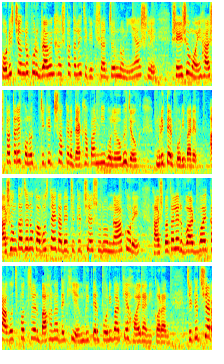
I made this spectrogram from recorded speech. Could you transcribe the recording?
হরিশ্চন্দ্রপুর গ্রামীণ হাসপাতালে চিকিৎসার জন্য নিয়ে আসলে। সেই সময় হাসপাতালে কোনো চিকিৎসকের দেখা পাননি বলে অভিযোগ মৃতের পরিবারের। আশঙ্কাজনক অবস্থায় তাদের চিকিৎসা শুরু না করে হাসপাতালের ওয়ার্ড বয় কাগজপত্রের বাহানা দেখিয়ে মৃতের পরিবারকে হয়রানি করান। চিকিৎসার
